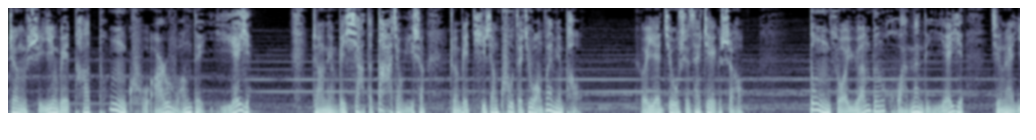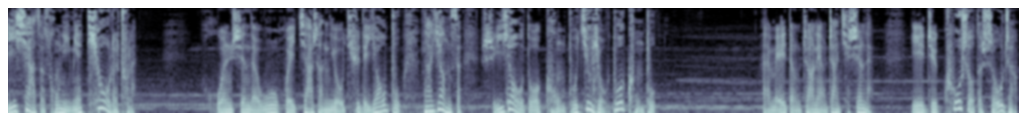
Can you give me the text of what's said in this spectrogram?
正是因为他痛苦而亡的爷爷。张亮被吓得大叫一声，准备提上裤子就往外面跑。可也就是在这个时候，动作原本缓慢的爷爷竟然一下子从里面跳了出来。浑身的污秽加上扭曲的腰部，那样子是要多恐怖就有多恐怖。还没等张亮站起身来，一只枯瘦的手掌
